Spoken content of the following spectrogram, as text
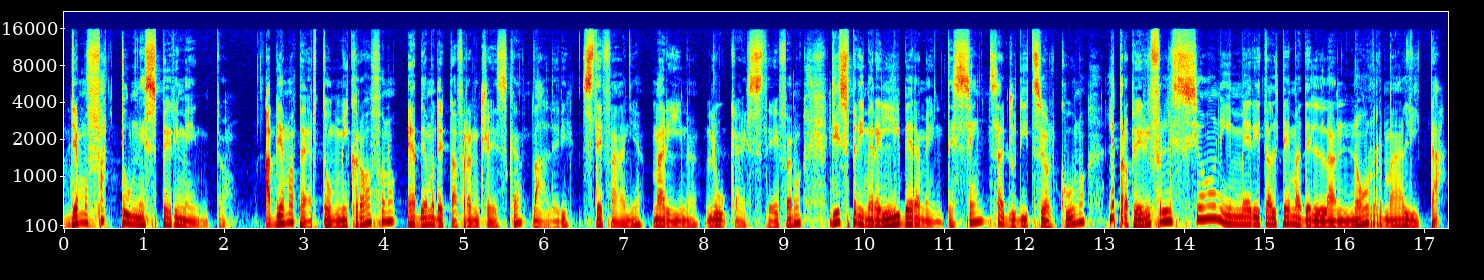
abbiamo fatto un esperimento. Abbiamo aperto un microfono e abbiamo detto a Francesca, Valeri, Stefania, Marina, Luca e Stefano di esprimere liberamente, senza giudizio alcuno, le proprie riflessioni in merito al tema della normalità.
